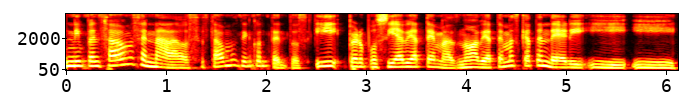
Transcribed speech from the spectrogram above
ni pensábamos en nada, o sea, estábamos bien contentos. Y, pero pues sí había temas, ¿no? Había temas que atender y, y,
